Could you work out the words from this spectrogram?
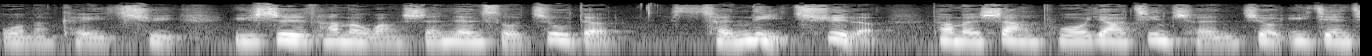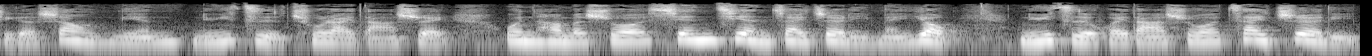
我们可以去。”于是他们往神人所住的城里去了。他们上坡要进城，就遇见几个少年女子出来打水，问他们说：“仙剑在这里没有？”女子回答说：“在这里。”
